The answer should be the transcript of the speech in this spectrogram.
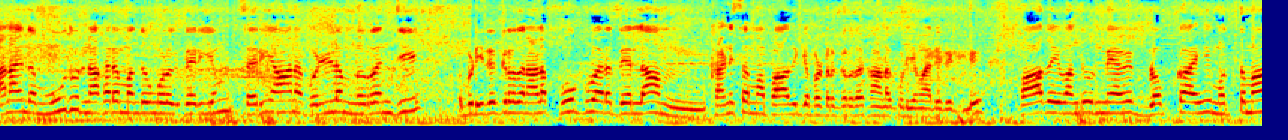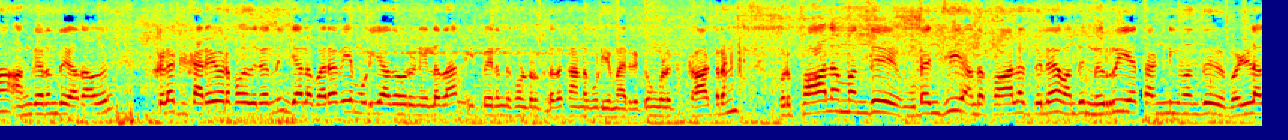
ஆனால் இந்த மூதூர் நகரம் வந்து உங்களுக்கு தெரியும் சரியான வெள்ளம் நிறைஞ்சு இப்படி இருக்கிறதுனால போக்குவரத்து எல்லாம் கணிசமாக பாதிக்கப்பட்டிருக்கிறத காணக்கூடிய மாதிரி இருக்குது பாதை வந்து உண்மையாகவே பிளாக் ஆகி மொத்தமாக அங்கேருந்து அதாவது கிழக்கு கரையோர பகுதியிலேருந்து இங்கே வரவே முடியாத ஒரு நிலை தான் இப்போ இருந்து கொண்டிருக்கிறத காணக்கூடிய மாதிரி இருக்குது உங்களுக்கு காட்டுறேன். ஒரு பாலம் வந்து உடைஞ்சி அந்த பாலத்தில் வந்து நிறைய தண்ணி வந்து வெள்ள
